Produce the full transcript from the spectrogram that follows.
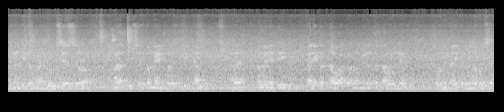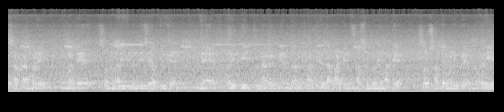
વિનંતી કરવા માટે વિશેષ મારા વિશેષ તમને એની પરિસ્થિતિ હોય. અને તમે જેથી કાર્યકર્તાઓ આગળનો મહેનત કરતા હોય એટલે સૌને તમારો વિશેષ સહકાર મળે એ માટે સૌને મારી વિનંતી છે, અપીલ છે. અને ફરીથી જૂનાગઢની અંદર ભારતીય જનતા પાર્ટીનું શાસન બને માટે સૌ સાથે મળી પ્રયત્નો કરીએ.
